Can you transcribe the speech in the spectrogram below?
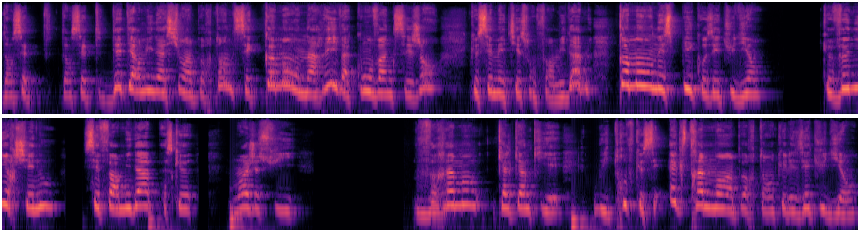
dans, cette, dans cette détermination importante, c'est comment on arrive à convaincre ces gens que ces métiers sont formidables, comment on explique aux étudiants que venir chez nous, c'est formidable, parce que moi, je suis vraiment quelqu'un qui est, où il trouve que c'est extrêmement important que les étudiants,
